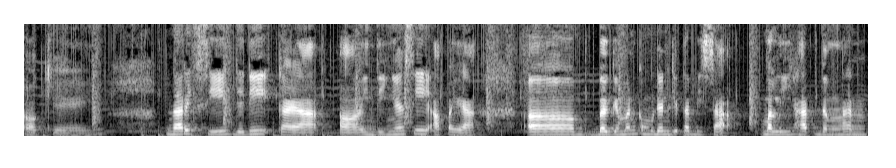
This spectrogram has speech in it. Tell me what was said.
Oke, okay. menarik sih. Jadi kayak uh, intinya sih apa ya? uh, bagaimana kemudian kita bisa melihat dengan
